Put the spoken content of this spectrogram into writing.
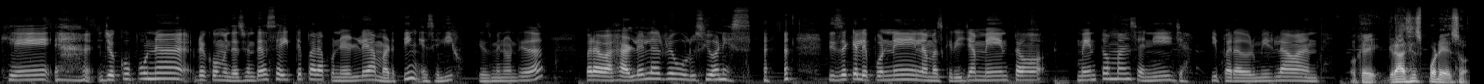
que yo ocupo una recomendación de aceite para ponerle a Martín, es el hijo, que es menor de edad, para bajarle las revoluciones. Dice que le pone en la mascarilla menta, menta o manzanilla y para dormir lavanda. Ok, gracias por eso.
